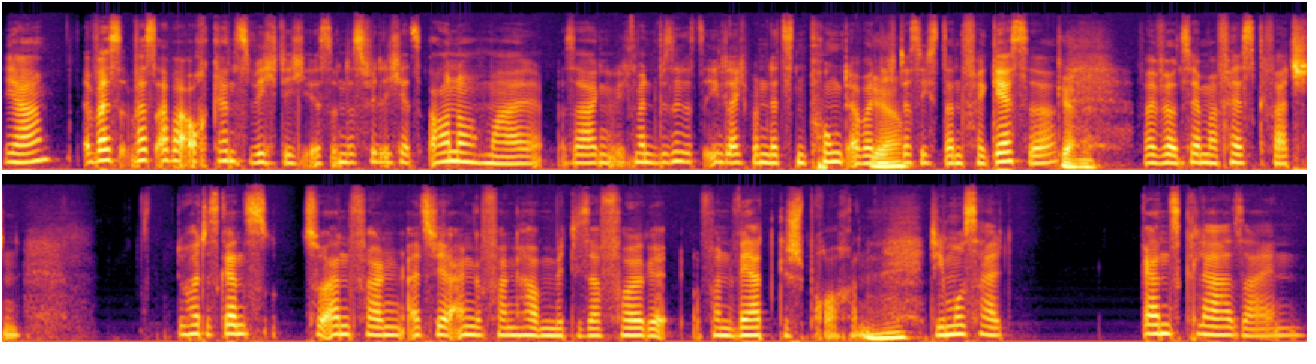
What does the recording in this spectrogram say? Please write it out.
Ja. ja. Was, was aber auch ganz wichtig ist, und das will ich jetzt auch nochmal sagen, ich meine, wir sind jetzt eh gleich beim letzten Punkt, aber nicht, dass ich es dann vergesse, Gerne. weil wir uns ja mal festquatschen. Du hattest ganz zu Anfang, als wir angefangen haben mit dieser Folge, von Wert gesprochen. Mhm. Die muss halt ganz klar sein.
